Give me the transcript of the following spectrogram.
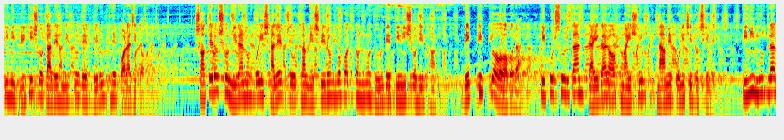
তিনি ব্রিটিশ ও তাদের মিত্রদের বিরুদ্ধে পরাজিত হন। সতেরোশো নিরানব্বই সালের চৌঠা মে শ্রীরঙ্গপত্তন্ম দুর্গে তিনি শহীদ হন। ব্যক্তিত্ব ও অবদান। টিপু সুলতান টাইগার অফ মাইসুর নামে পরিচিত ছিলেন। তিনি মুদ্রার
